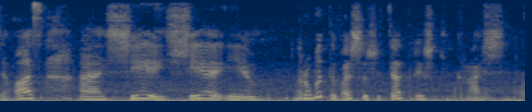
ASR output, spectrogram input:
для вас е, ще і ще і робити ваше життя трішки краще.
